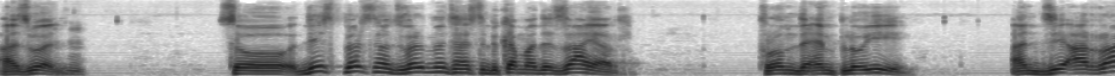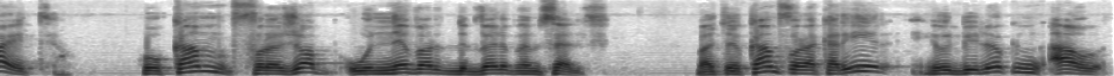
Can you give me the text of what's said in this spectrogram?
as well. So, this personal development has to become a desire from the employee. And they are right. Who come for a job will never develop himself. But to come for a career, he will be looking out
